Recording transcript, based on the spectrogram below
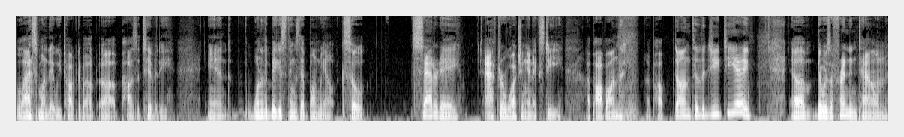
Last Monday we talked about uh, positivity, and one of the biggest things that bummed me out. So Saturday after watching NXT, I pop on, I popped on to the GTA. Um, there was a friend in town.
